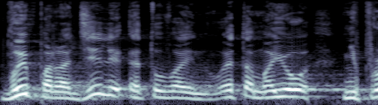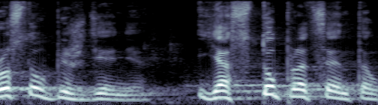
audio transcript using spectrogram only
Вы породили эту войну. Это мое не просто убеждение. Я сто процентов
